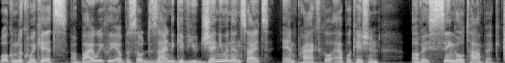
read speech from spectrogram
Welcome to Quick Hits, a bi weekly episode designed to give you genuine insights and practical application of a single topic.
